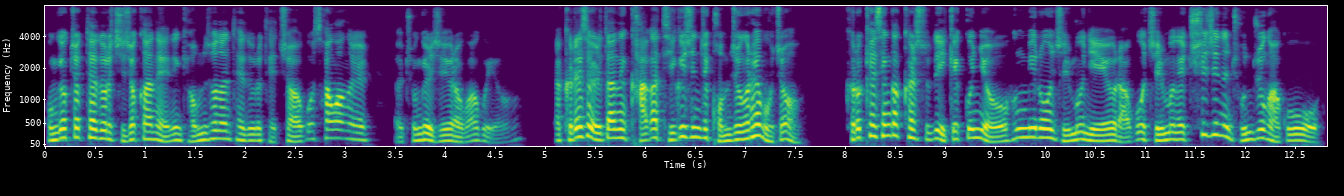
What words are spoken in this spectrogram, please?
공격적 태도로 지적하는 애는 겸손한 태도로 대처하고 상황을 어, 종결 지으라고 하고요. 자, 그래서 일단은 가가 디귿인지 검증을 해보죠. 그렇게 생각할 수도 있겠군요. 흥미로운 질문이에요. 라고 질문의 취지는 존중하고,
